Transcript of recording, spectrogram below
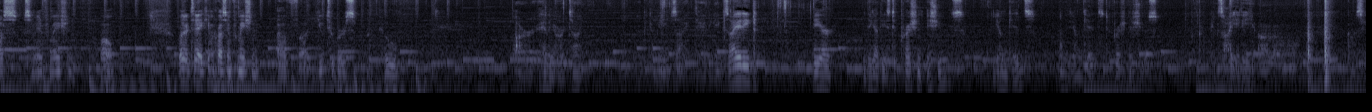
across some information. Whoa. Earlier today, I came across information of uh, YouTubers who are having a hard time. They're becoming anxiety, having anxiety. They're they got these depression issues. Young kids, all these young kids, depression issues, anxiety. Oh, see.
